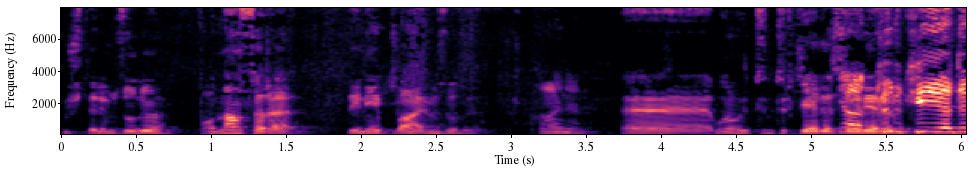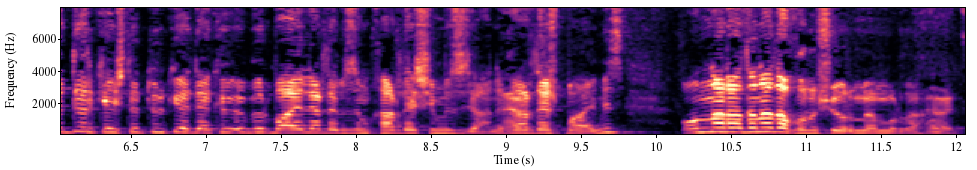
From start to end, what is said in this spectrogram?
müşterimiz oluyor. Ondan sonra deneyip bayimiz oluyor. Aynen. Ee, bunu bütün Türkiye'de Ya söyleyelim. Türkiye'de der ki işte Türkiye'deki öbür bayiler de bizim kardeşimiz yani. Kardeş bayimiz. Onlar adına da konuşuyorum ben burada. Evet.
